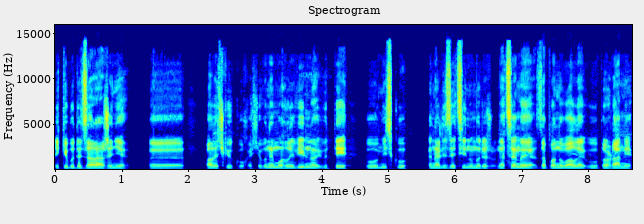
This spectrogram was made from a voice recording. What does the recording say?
які будуть заражені е, паличкою коха, щоб вони могли вільно йти у міську каналізаційну мережу. На це ми запланували у програмі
